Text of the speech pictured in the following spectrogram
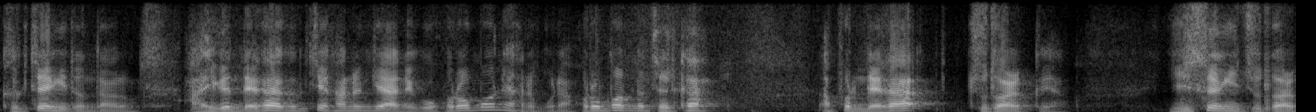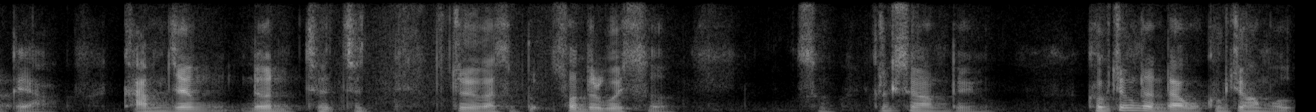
걱정이 된다 그러면 아, 이건 내가 걱정하는 게 아니고 호르몬이 하는구나. 호르몬은 저까 앞으로 내가 주도할 거야. 이성이 주도할 거야. 감정은 저, 저, 저쪽에 가서 손 들고 있어. 그래서 그렇게 생각하면 돼요. 걱정된다고 걱정하면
